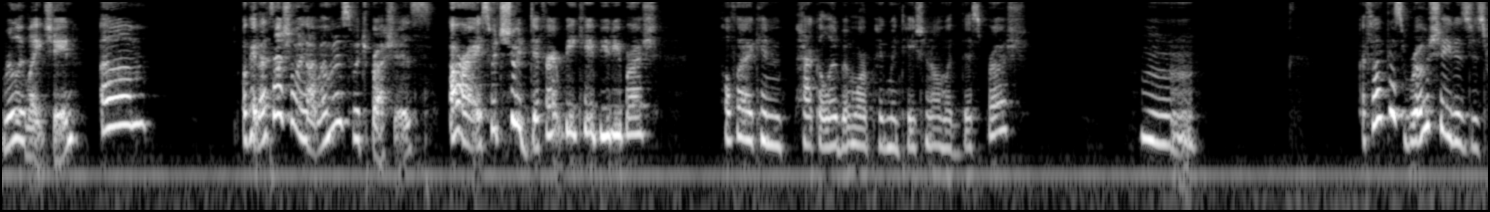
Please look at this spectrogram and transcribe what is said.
really light shade. Um, okay, that's not showing up. I'm gonna switch brushes. All right, I switched to a different BK Beauty brush. Hopefully I can pack a little bit more pigmentation on with this brush. Hmm. I feel like this rose shade is just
